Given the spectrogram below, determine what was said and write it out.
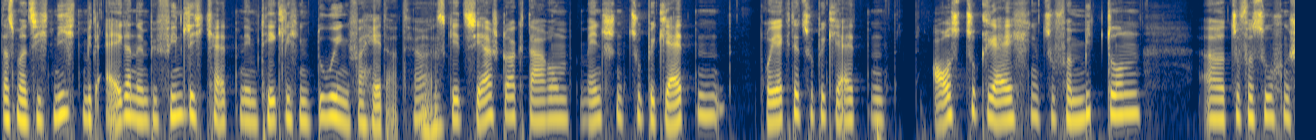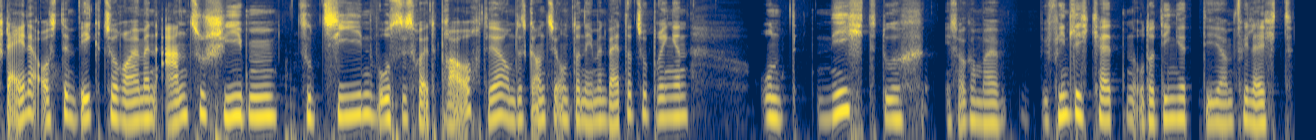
dass man sich nicht mit eigenen Befindlichkeiten im täglichen Doing verheddert. Ja? Mhm. Es geht sehr stark darum, Menschen zu begleiten, Projekte zu begleiten, auszugleichen, zu vermitteln, äh, zu versuchen, Steine aus dem Weg zu räumen, anzuschieben, zu ziehen, wo es es heute braucht, ja, um das ganze Unternehmen weiterzubringen und nicht durch, ich sage mal, Befindlichkeiten oder Dinge, die haben vielleicht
